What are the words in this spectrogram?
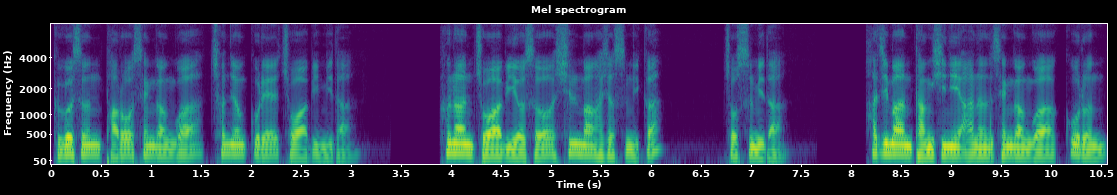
그것은 바로 생강과 천연꿀의 조합입니다. 흔한 조합이어서 실망하셨습니까? 좋습니다. 하지만 당신이 아는 생강과 꿀은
